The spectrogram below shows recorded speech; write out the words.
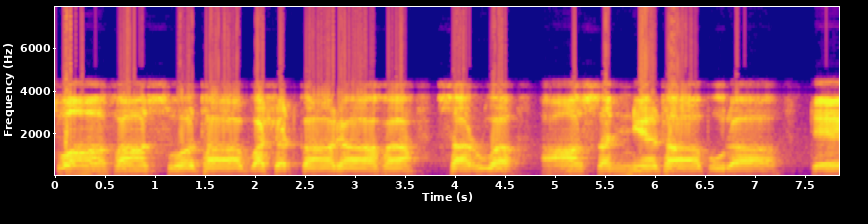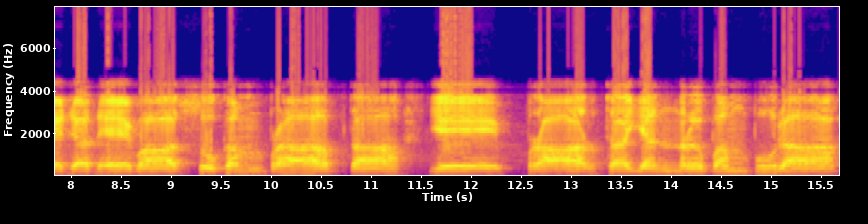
स्वाहा स्वधा वषट्काराः सर्व आसन्यथा पुरा। तेजदेवाः सुखं प्राप्ता। ये प्रार्थयन्नृपं पुरा।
